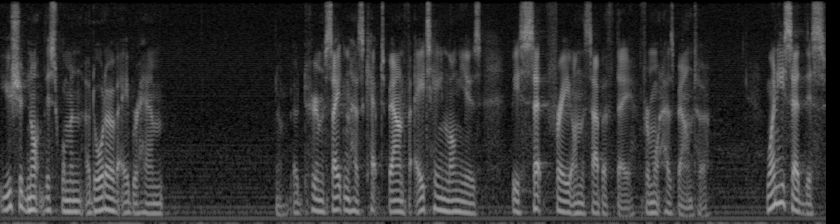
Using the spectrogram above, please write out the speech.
you should not this woman, a daughter of Abraham, whom Satan has kept bound for 18 long years, be set free on the Sabbath day from what has bound her. When he said this,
